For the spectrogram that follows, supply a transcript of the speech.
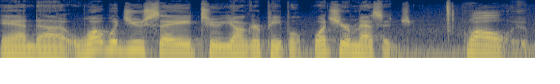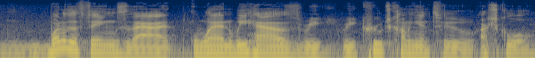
and uh, what would you say to younger people? What's your message? Well, one of the things that when we have re- recruits coming into our school,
